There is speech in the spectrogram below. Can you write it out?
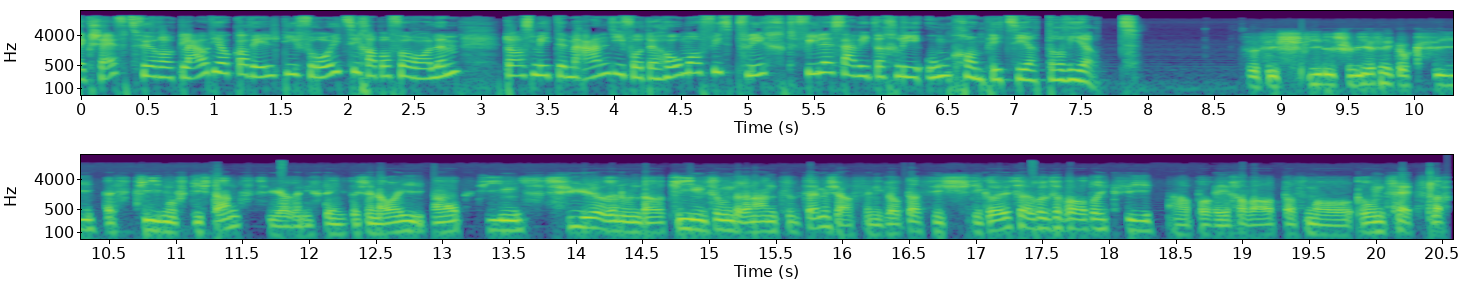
Der Geschäftsführer Claudio Gavelti freut sich aber vor allem, dass mit dem Ende der Homeoffice-Pflicht vieles auch wieder ein bisschen unkomplizierter wird. Es war viel schwieriger, gewesen, ein Team auf Distanz zu führen. Ich denke, das ist eine neue Art, Teams zu führen und auch Teams untereinander zusammenarbeiten. Ich glaube, das ist die größere Herausforderung gewesen. Aber ich erwarte, dass man grundsätzlich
